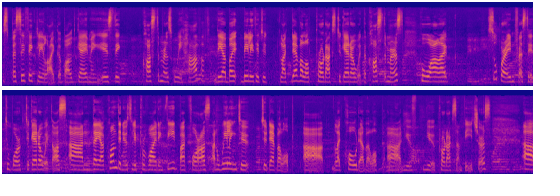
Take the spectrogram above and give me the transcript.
specifically like about gaming is the customers we have, the ability to like develop products together with the customers who are like super interested to work together with us and they are continuously providing feedback for us and willing to, to develop uh, like co-develop uh, new new products and features. Uh,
